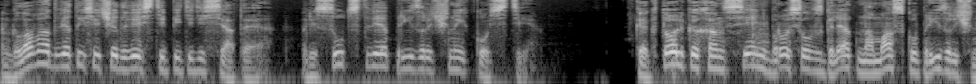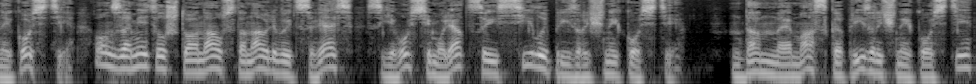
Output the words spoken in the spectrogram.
Глава 2250. Присутствие призрачной кости. Как только Хан Сень бросил взгляд на маску призрачной кости, он заметил, что она устанавливает связь с его симуляцией силы призрачной кости. Данная маска призрачной кости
